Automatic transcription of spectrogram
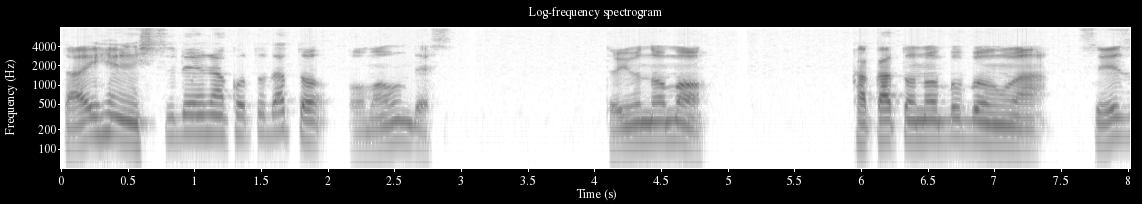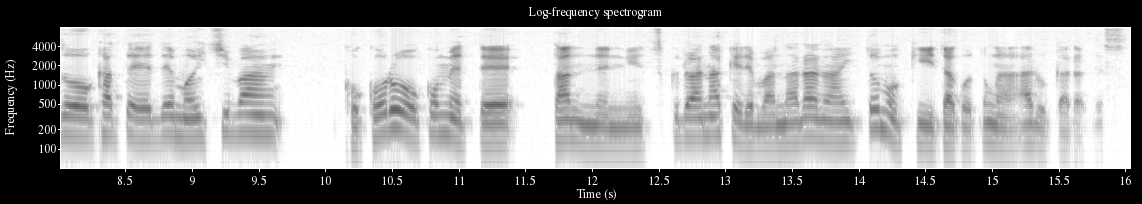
大変失礼なことだと思うんです。というのも、かかとの部分は製造過程でも一番心を込めて丹念に作らなければならないとも聞いたことがあるからです。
